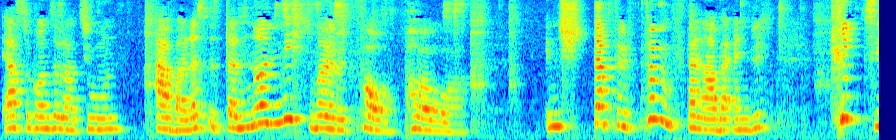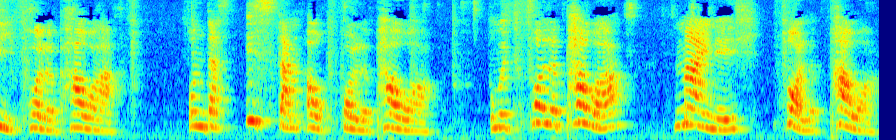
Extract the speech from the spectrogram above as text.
erste Konstellation. Aber das ist dann noch nicht mal mit V-Power. In Staffel 5 dann aber endlich kriegt sie volle Power. Und das ist dann auch volle Power. Und mit volle Power meine ich volle Power.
